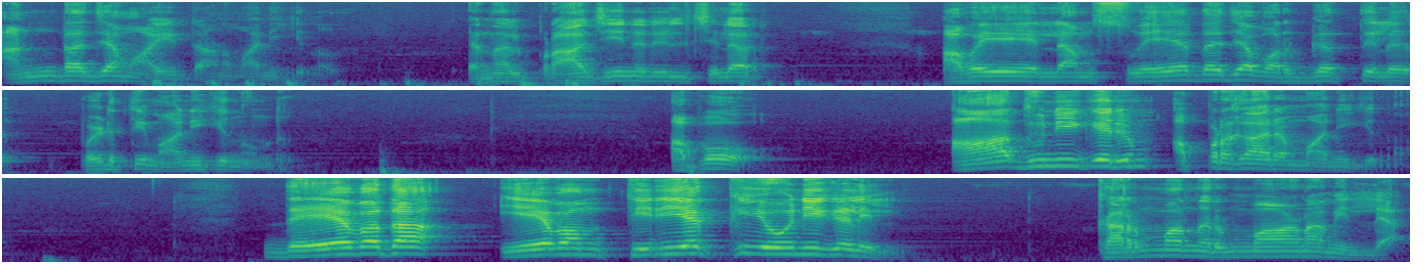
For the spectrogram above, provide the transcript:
അണ്ടജമായിട്ടാണ് മാനിക്കുന്നത്. എന്നാൽ പ്രാചീനരിൽ ചിലർ അവയെല്ലാം സ്വേദജ വർഗത്തിൽ പെടുത്തി മാനിക്കുന്നുണ്ട്. അപ്പോൾ ആധുനികരും അപ്രകാരം മാനിക്കുന്നു. ദേവത ഏവം തിരിയക്ക് യോനികളിൽ കർമ്മനിർമ്മാണമില്ല.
